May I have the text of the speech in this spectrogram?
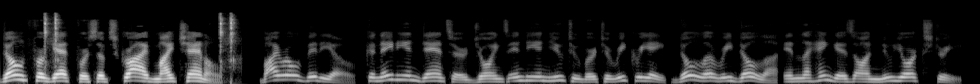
Don't forget for subscribe my channel. Viral video. Canadian dancer joins Indian YouTuber to recreate Dola Re Dola in lehengas on New York Street.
